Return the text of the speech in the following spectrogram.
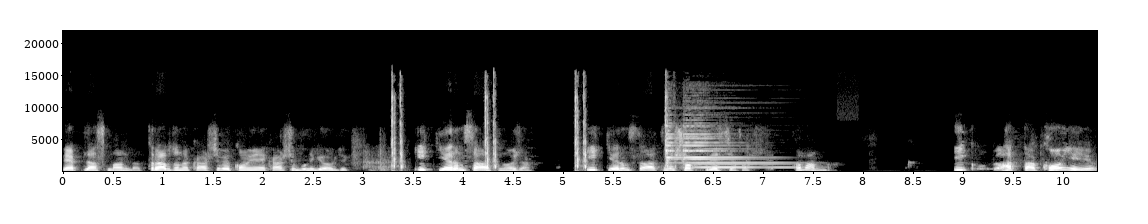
deplasmanda Trabzon'a karşı ve Konya'ya karşı bunu gördük. İlk yarım saatini hocam. İlk yarım saatini şok pres yapar. Tamam mı? İlk hatta Konya'yı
